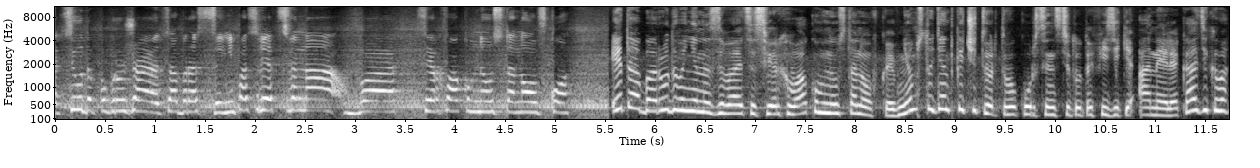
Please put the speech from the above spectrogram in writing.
Отсюда погружаются образцы непосредственно в сверхвакуумную установку. Это оборудование называется сверхвакуумной установкой. В нем студентка четвертого курса Института физики Анеля Кадикова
